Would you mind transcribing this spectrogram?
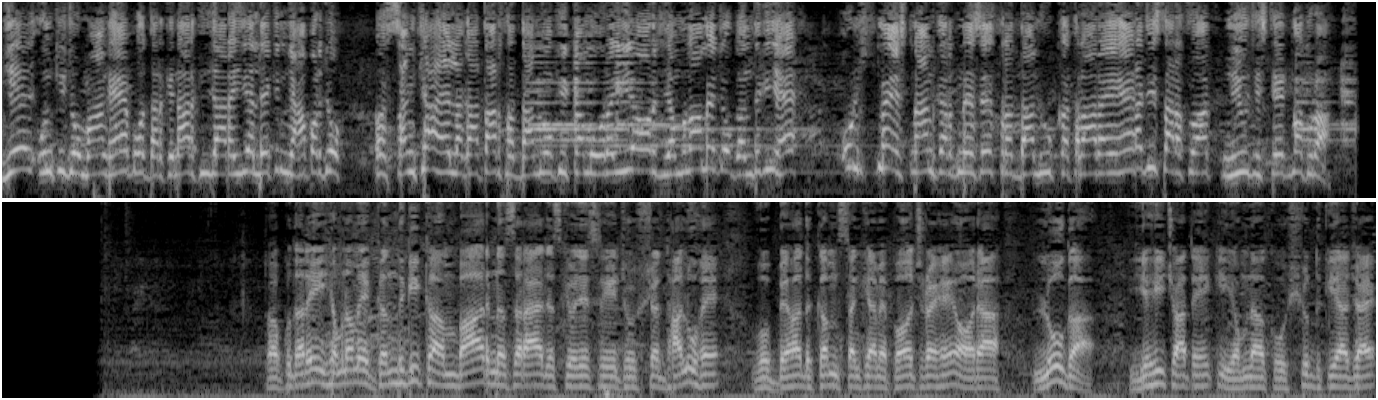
ये उनकी जो मांग है, वो दरकिनार की जा रही है, लेकिन यहाँ पर जो संख्या है लगातार, श्रद्धालुओं की कम हो रही है और यमुना में जो गंदगी है, उसमें स्नान करने से श्रद्धालु कतरा रहे हैं। Ajit Saraswat news state Mathura. तो आपको बता रहे यमुना में गंदगी का अंबार नज़र आया, जिसकी वजह से जो श्रद्धालु हैं, वो बेहद कम संख्या में पहुँच रहे हैं और लोग यही चाहते हैं कि यमुना को शुद्ध किया जाए।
